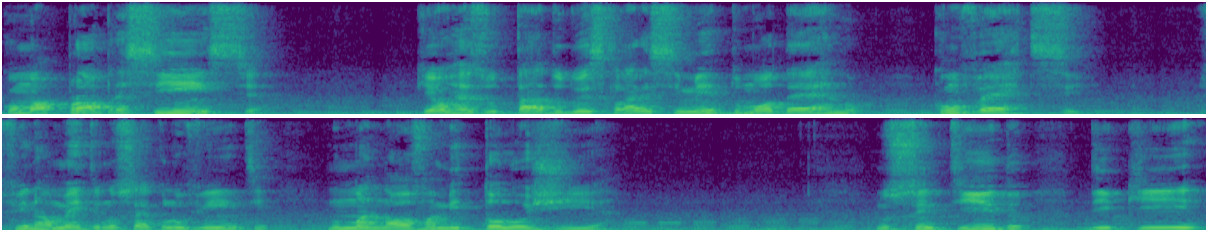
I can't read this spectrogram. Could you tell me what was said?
como a própria ciência que é o resultado do esclarecimento moderno, converte-se, finalmente no século XX, numa nova mitologia. No sentido de que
